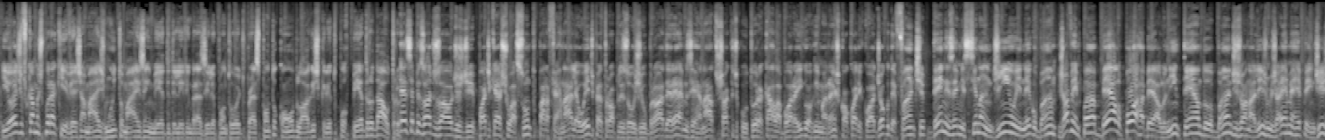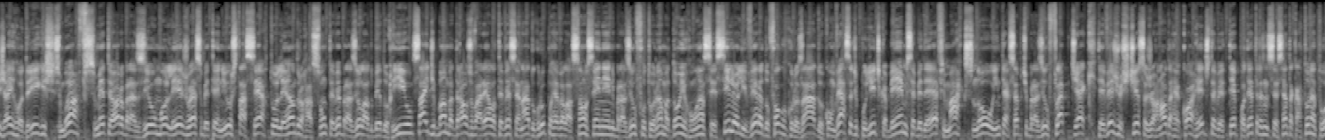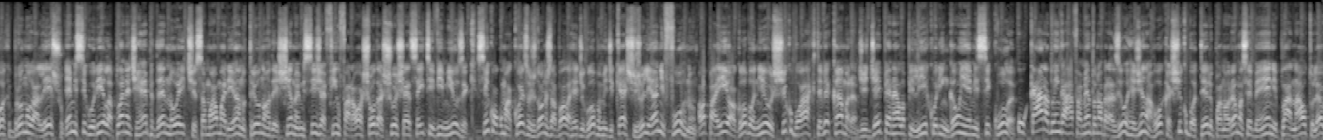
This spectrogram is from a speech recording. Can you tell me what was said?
E hoje ficamos por aqui. Veja mais, muito mais em medo em Brasília.wordpress.com, o blog escrito por Pedro Daltro. Esse episódio os áudios de podcast O Assunto, Parafernália, o Ed Petrópolis ou Gil Brother, Hermes e Renato, Choque de Cultura, Carla Bora, Igor Guimarães, Cocoricó, Diogo Defante, Denis MC Nandinho e Nego Ban, Jovem Pan, Belo, porra, Belo, Nintendo, Band Jornalismo, Jair Me Arrependi, Jair Rodrigues, Smurfs, Meteoro Brasil, Molejo, SBT News, Tá Certo, Leandro Rassum, TV Brasil lá do B do Rio, Sai de Bamba, Drauzio Varela, TV Senado, Grupo Revelação, CNN Brasil, Futurama, Dom e Juan, Cecília Oliveira do Fogo Cruzado, Conversa de Política, BM, CBDF, Mark Snow, Intercept Brasil, Flapjack, TV Justiça, Jornal da Record, Rede TVT, Poder 360, Cartoon Network, Bruno Aleixo, MC Gorila, Planet Ramp, The Noite, Samuel Mariano, Trio Nordestino, MC Jefinho, Faraó, Show da Xuxa, SATV Music, Cinco Alguma Coisa, Os Donos da Bola, Rede Globo, Midcast, Juliane Furno, Opa aí, ó, Globo News, Chico Buarque, TV Câmara, DJ Penélope Lee, Coringão e MC Cula, o cara do engarrafamento no Brasil, Regina Roca, Chico Botelho, Panorama CBN, Planalto, Léo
